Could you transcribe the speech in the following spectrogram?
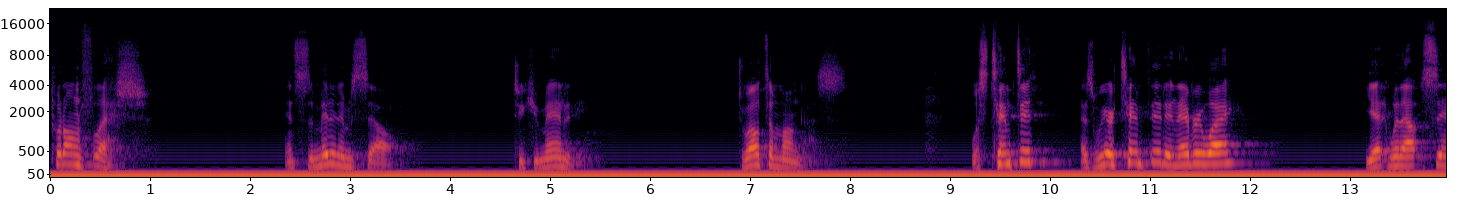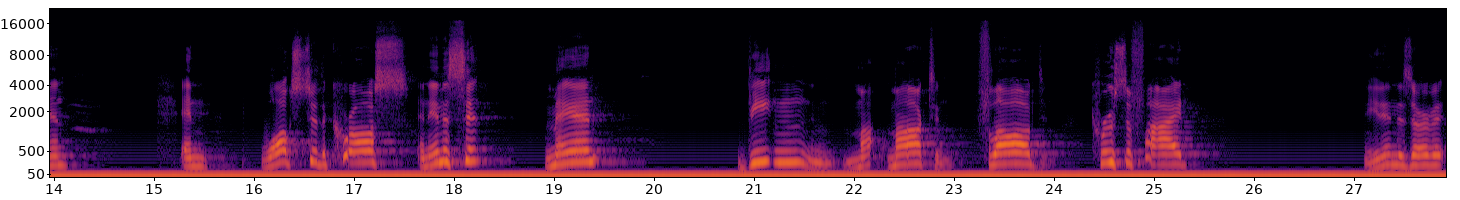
put on flesh and submitted himself to humanity, dwelt among us, was tempted as we are tempted in every way, yet without sin, and walks to the cross, an innocent man, beaten and mocked and flogged and crucified. He didn't deserve it.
